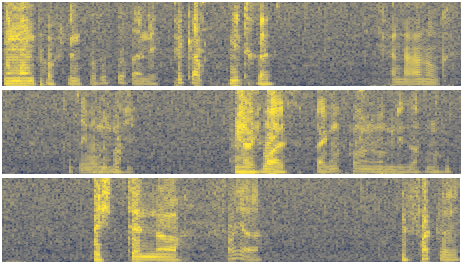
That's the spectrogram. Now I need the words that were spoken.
Nochmal ein paar Flints. Was ist das eigentlich? Pickup Nitrat. Keine Ahnung. Kannst du irgendwas mitmachen? Ja, ich weiß. Irgendwas kann man immer mit den Sachen machen. Ich denn nach Feuer? Eine Fackel?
